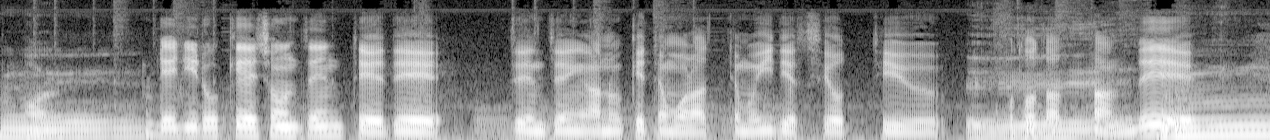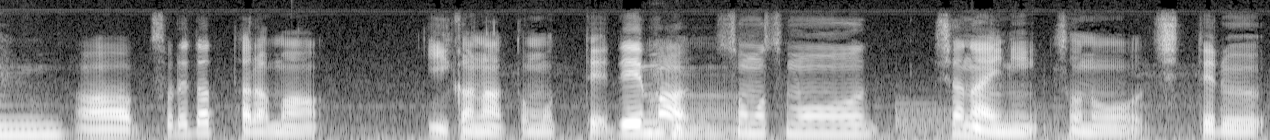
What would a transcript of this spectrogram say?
うんで、リロケーション前提で、全然あの受けてもらってもいいですよっていうことだったんで、うんあーそれだったらまあいいかなと思って、で、まあうん、そもそも社内にその知ってる、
